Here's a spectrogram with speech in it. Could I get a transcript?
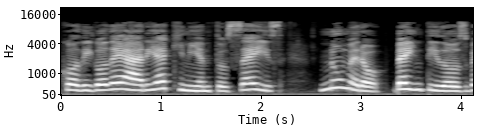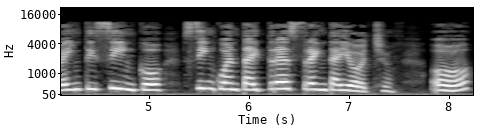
código de área 506, número 2225-5338 o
